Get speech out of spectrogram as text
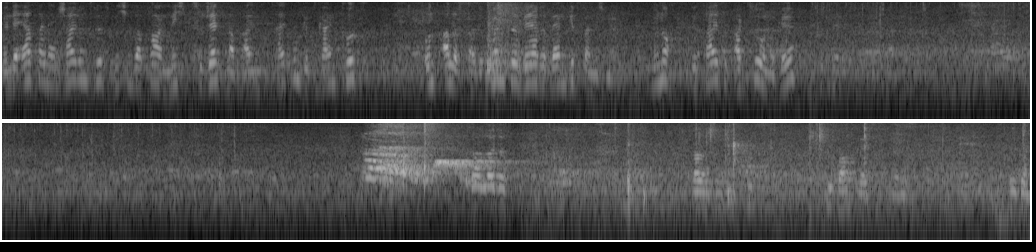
Wenn der der erst eine Entscheidung trifft, nicht hinterfragen, nicht zu suggesten. Ab einem Zeitpunkt gibt es keinen Could und alles. Also könnte, wäre, wenn, gibt es dann nicht mehr. Nur noch decisive Aktion, okay? So, Leute. War schon. Gut Bounce Break. Das Bild sein.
